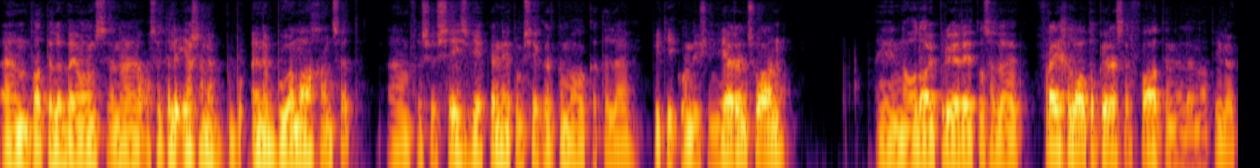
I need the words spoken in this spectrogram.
Ehm um, wat hulle by ons in 'n ons het hulle eers in 'n in 'n boma gaan sit. Ehm um, vir so 6 weke net om seker te maak dat hulle bietjie kondisioneer en so aan. En na daai periode het ons hulle vrygelaat op die reservaat en hulle natuurlik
